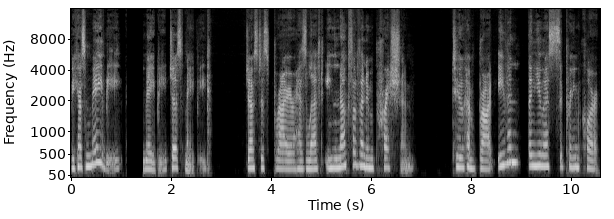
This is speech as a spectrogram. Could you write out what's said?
Because maybe maybe just maybe Justice Breyer has left enough of an impression to have brought even the US Supreme Court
